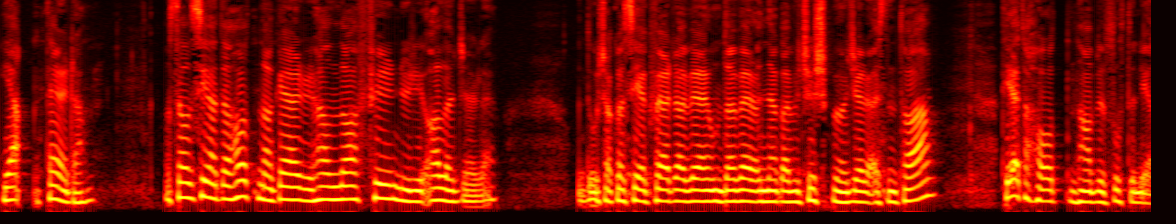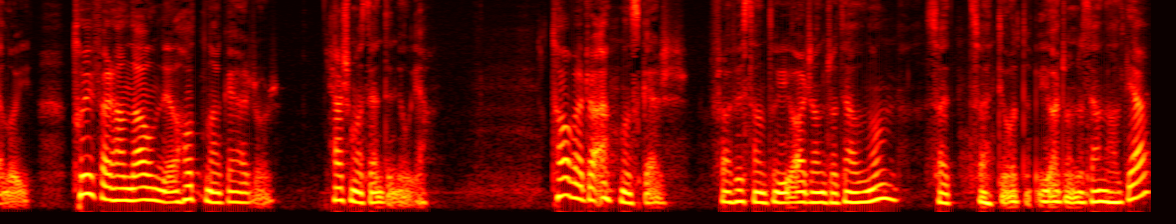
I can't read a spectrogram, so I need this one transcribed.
Ja, det er det. Og så sier jeg at Hotnagar, han la fyrner i alle gjerne. Og då kan se hver det var, om det var noe vi kyrkbøger, og sånn ta. Det er at Hotn han blitt flottet ned nå. Tøy for han navnet Hotnagar, her som han sendte nå, ja. Ta var det Ankmanskar, fra hvis han i 1800-tallet, så er det i 1800-tallet, alt jeg.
